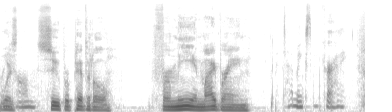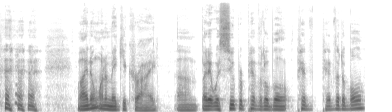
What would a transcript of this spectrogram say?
way was home. super pivotal for me and my brain. That makes me cry. well, I don't want to make you cry, um, but it was super pivotal, piv- pivotal,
